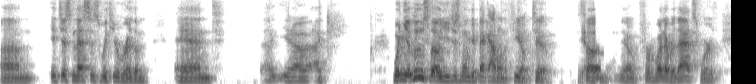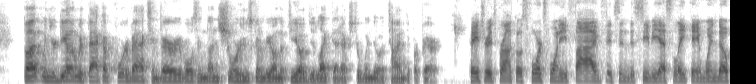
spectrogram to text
Um, it just messes with your rhythm. And, uh, you know, I, when you lose, though, you just want to get back out on the field, too. Yeah. So, you know, for whatever that's worth. But when you're dealing with backup quarterbacks and variables and unsure who's going to be on the field, you'd like that extra window of time to prepare. Patriots Broncos 425. It's in the CBS late game window.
